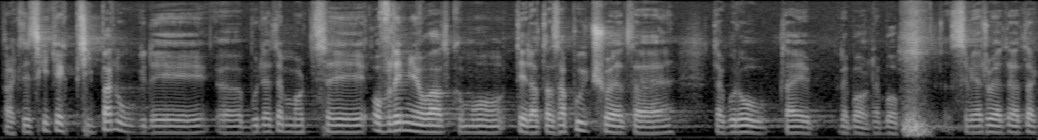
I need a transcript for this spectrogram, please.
Prakticky těch případů, kdy eh, budete moci ovlivňovat, komu ty data zapůjčujete, tak budou tady, nebo, nebo svěřujete, tak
